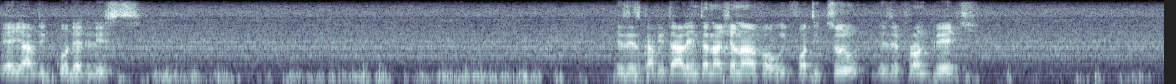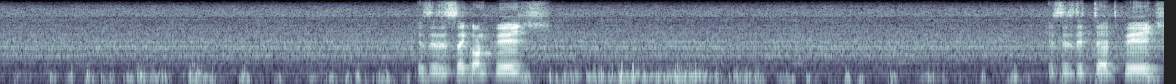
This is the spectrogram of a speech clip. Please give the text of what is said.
where you have the coded list. This is Capital International for week 42. This is the front page. This is the second page. This is the third page.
